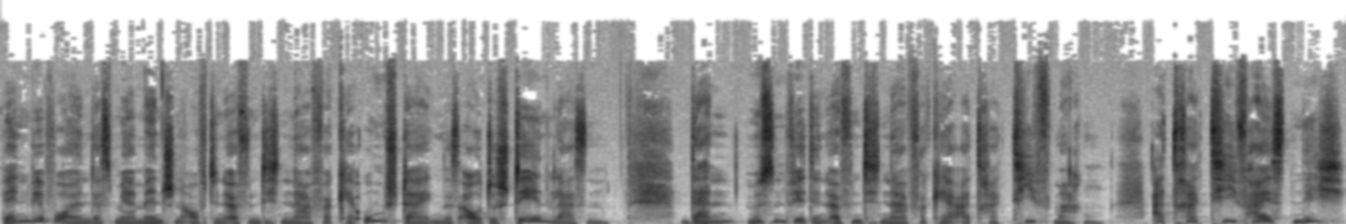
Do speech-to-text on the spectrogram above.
wenn wir wollen, dass mehr Menschen auf den öffentlichen Nahverkehr umsteigen, das Auto stehen lassen, dann müssen wir den öffentlichen Nahverkehr attraktiv machen. Attraktiv heißt nicht,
